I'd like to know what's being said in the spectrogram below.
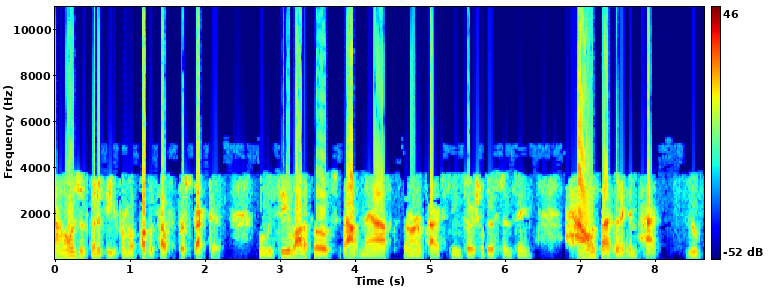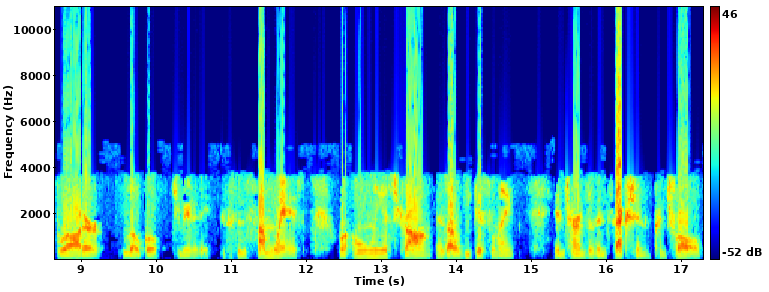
challenge is going to be from a public health perspective, when we see a lot of folks without masks that aren't practicing social distancing, how is that going to impact your broader local community? Because in some ways, we're only as strong as our weakest link in terms of infection control.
